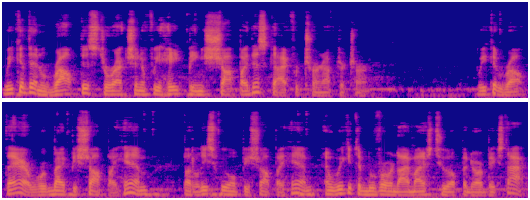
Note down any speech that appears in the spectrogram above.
we could then route this direction if we hate being shot by this guy for turn after turn. We could route there. We might be shot by him, but at least we won't be shot by him. And we get to move our 9 minus 2 up into our big stack.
